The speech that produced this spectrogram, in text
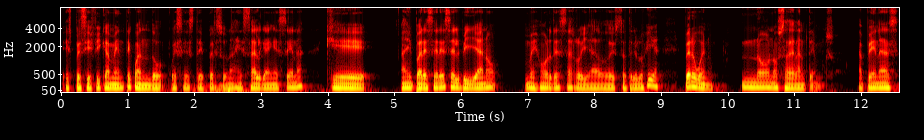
específicamente cuando pues este personaje salga en escena que a mi parecer es el villano mejor desarrollado de esta trilogía. Pero bueno, no nos adelantemos. Apenas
